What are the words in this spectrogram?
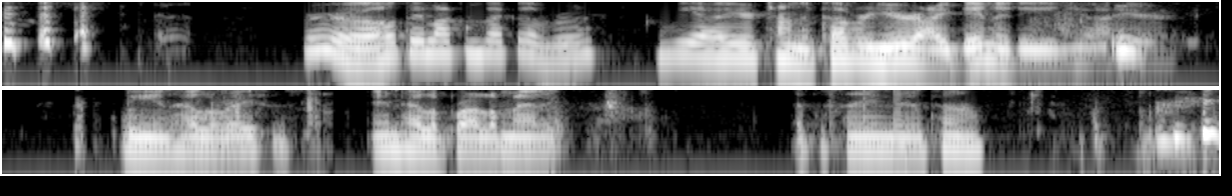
For real, I hope they lock him back up, bro. We out here trying to cover your identity, and you out here being hella racist and hella problematic at the same damn time.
